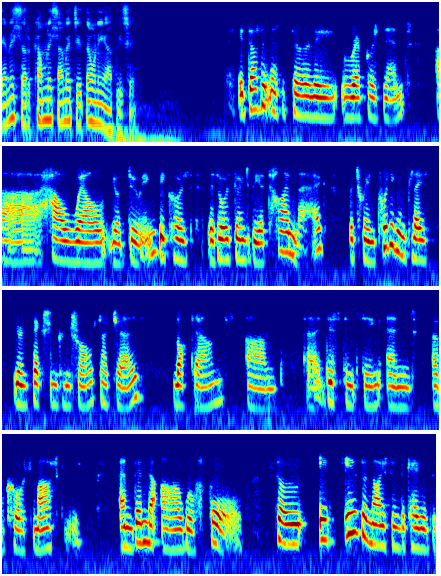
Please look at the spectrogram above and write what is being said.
તેની સરખામણી સામે ચેતવણી આપી છે It doesn't necessarily represent uh, how well you're doing because there's always going to be a time lag between putting in place your infection control, such as lockdowns, um, uh, distancing, and of course mask use, and then the R will fall. So it is a nice indicator to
